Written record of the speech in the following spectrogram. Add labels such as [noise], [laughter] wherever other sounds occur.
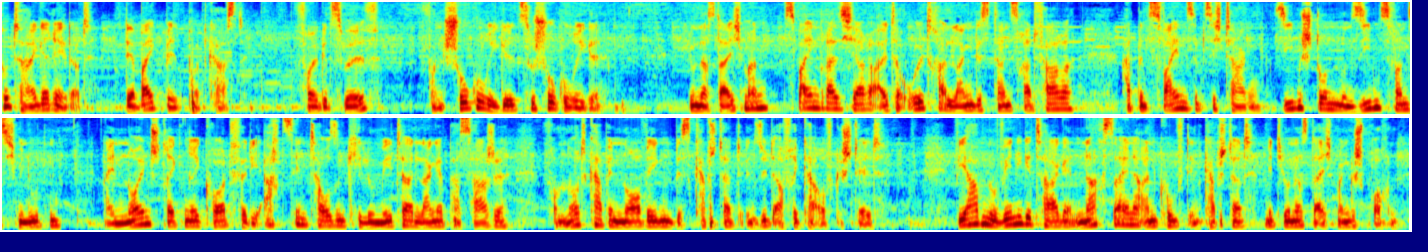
Total gerädert. Der Bikebild Podcast. Folge 12 von Schokoriegel zu Schokoriegel. Jonas Deichmann, 32 Jahre alter Ultra-Langdistanz-Radfahrer, hat mit 72 Tagen, 7 Stunden und 27 Minuten einen neuen Streckenrekord für die 18.000 Kilometer lange Passage vom Nordkap in Norwegen bis Kapstadt in Südafrika aufgestellt. Wir haben nur wenige Tage nach seiner Ankunft in Kapstadt mit Jonas Deichmann gesprochen.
